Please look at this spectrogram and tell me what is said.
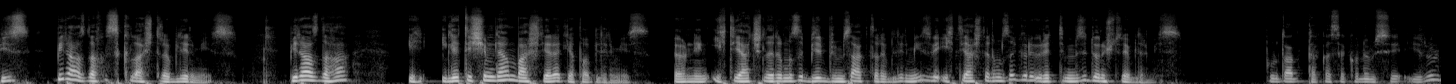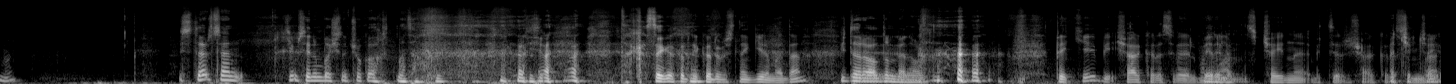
Biz biraz daha sıkılaştırabilir miyiz? Biraz daha iletişimden başlayarak yapabilir miyiz? Örneğin ihtiyaçlarımızı birbirimize aktarabilir miyiz ve ihtiyaçlarımıza göre üretimimizi dönüştürebilir miyiz? Buradan takas ekonomisi yürür mü? İstersen kimsenin başını çok ağrıtmadan takas ekonomisine girmeden bir daraldım e, ben orada. Peki bir şarkı arası verelim. Verelim. Çayını bitir şarkı arasında. Açık çayını.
